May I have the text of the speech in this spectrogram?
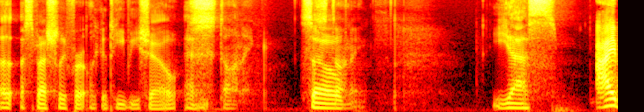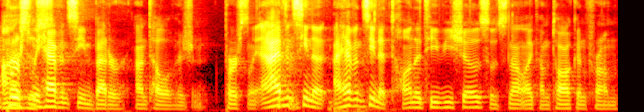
uh, especially for like a TV show. And Stunning, so stunning. Yes, I personally just- haven't seen better on television. Personally, and I haven't mm-hmm. seen a I haven't seen a ton of TV shows, so it's not like I'm talking from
